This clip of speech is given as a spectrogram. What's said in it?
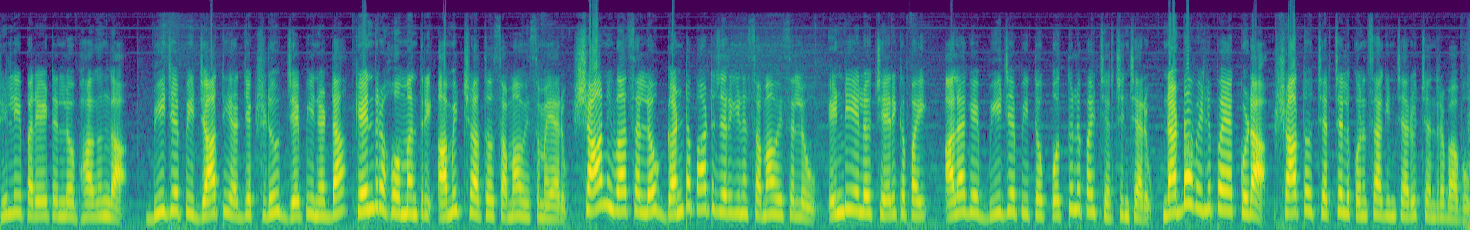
ఢిల్లీ పర్యటనలో భాగంగా బీజేపీ జాతీయ అధ్యక్షుడు జేపీ నడ్డా కేంద్ర హోంమంత్రి అమిత్ షాతో సమావేశమయ్యారు. షా నివాసంలో గంటపాటు జరిగిన సమావేశంలో ఎన్డీఏలో చేరికపై అలాగే బీజేపీతో పొత్తులపై చర్చించారు. నడ్డా వెళ్ళిపోయాక కూడా షాతో చర్చలు కొనసాగించారు చంద్రబాబు.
